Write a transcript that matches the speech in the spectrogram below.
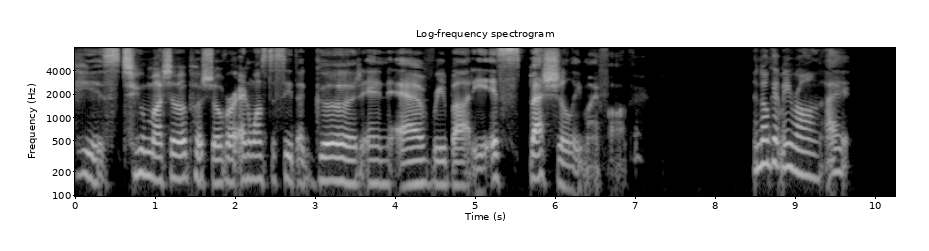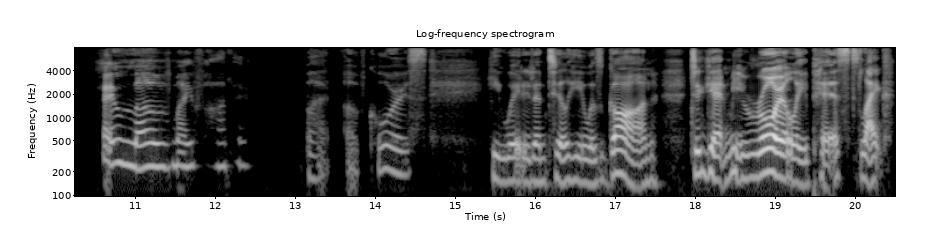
he is too much of a pushover and wants to see the good in everybody, especially my father. And don't get me wrong, I I love my father. But of course, he waited until he was gone to get me royally pissed. Like,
